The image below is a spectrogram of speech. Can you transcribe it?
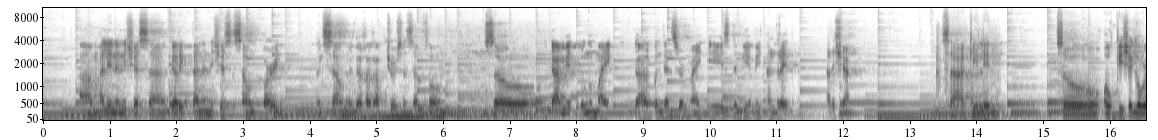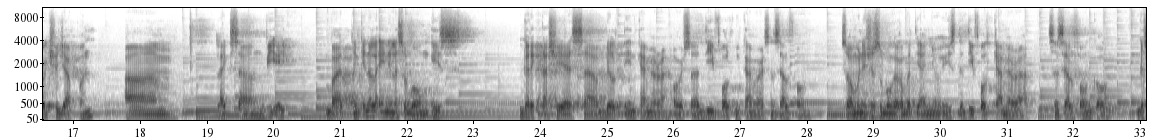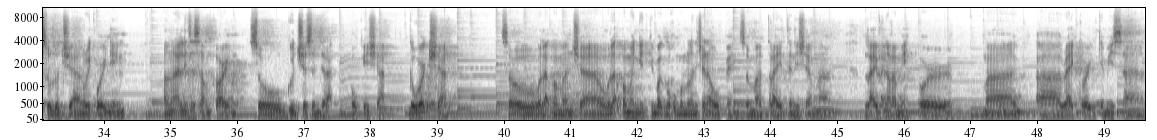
Um, halina ni siya sa garikta na ni siya sa sound card ang sound nga ka-capture sa cellphone. So gamit ko ng mic, uh, condenser mic is the BM800. Ari siya sa kilid. So, okay siya, ga-work siya Japan. Um, like sa V8. But, ang kinalain nila subong is garekta siya sa built-in camera or sa default ng camera sa cellphone. So, na siya subong kakabatian nyo is the default camera sa cellphone ko. Gasulod siya ang recording ang halin sa sound card. So, good siya sa dira. Okay siya. Ga-work siya. So wala pa man siya, wala pa man gid kibag ko pa man siya na open. So ma-try ta ni siya mag live na kami or mag ah, record kami sa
